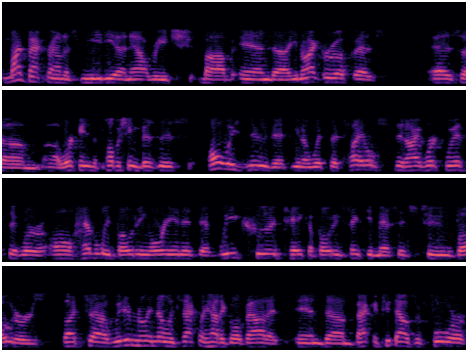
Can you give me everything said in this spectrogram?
My background is media and outreach, Bob, and uh, you know, I grew up as as um, uh, working in the publishing business, always knew that you know with the titles that I worked with that were all heavily boating oriented, that we could take a boating safety message to boaters, but uh, we didn't really know exactly how to go about it. And um, back in 2004,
